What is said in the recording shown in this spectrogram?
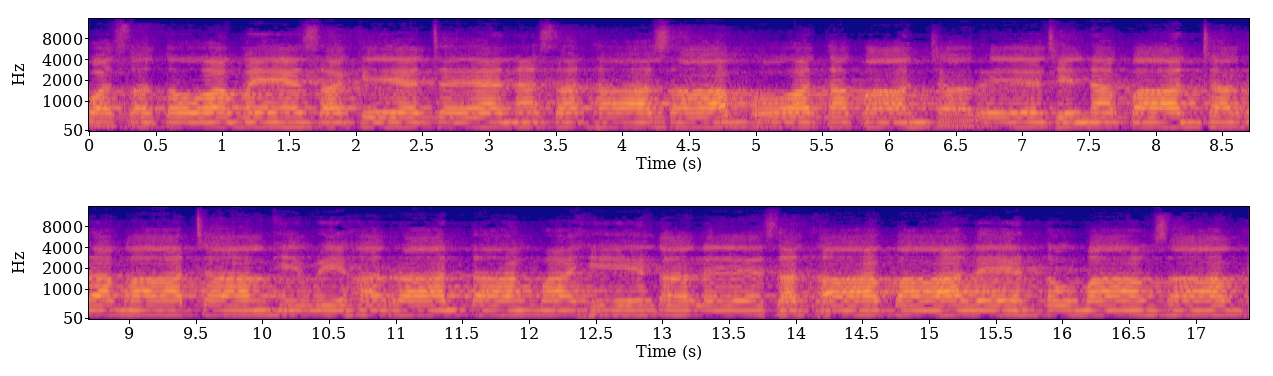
วสโตเมสเกเจนะสัทธาสามโพธปัญชเรชินปัญชรมาจังหิวิหารันตังมเหตเลสัทธาปาเลนตุมังสามเพ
